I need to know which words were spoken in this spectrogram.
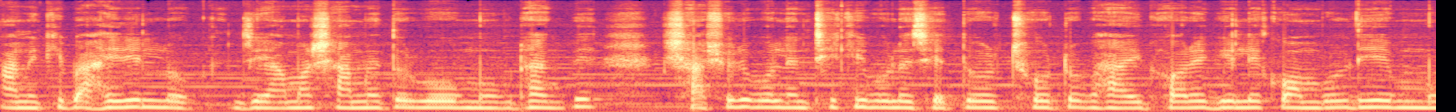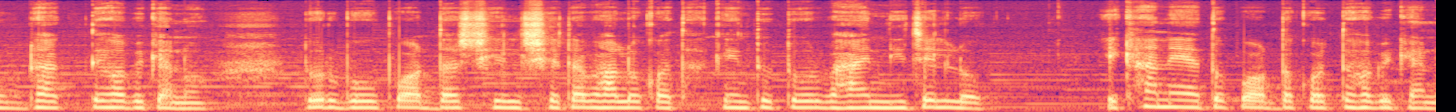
আমি কি বাহিরের লোক? যে আমার সামনে তোর বউ মুখ ঢাকবে? শাশুড়ি বললেন, ঠিকই বলেছে, তোর ছোট ভাই ঘরে গেলে কম্বল দিয়ে মুখ ঢাকতে হবে কেন? তোর বউ পর্দাশীল, সেটা ভালো কথা, কিন্তু তোর ভাই নিজের লোক। এখানে এত পর্দা করতে হবে কেন?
